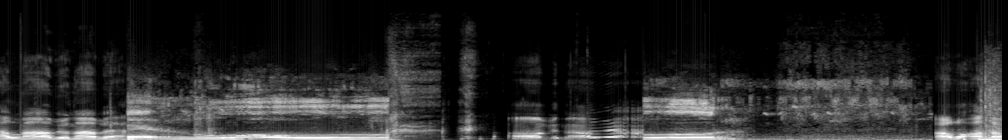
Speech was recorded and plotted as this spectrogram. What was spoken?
Allah- Ne yapıyorsun abi? Ernur. Abi ne yapıyor? Abi adam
